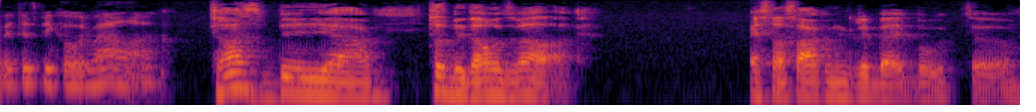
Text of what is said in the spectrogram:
vai tas bija kaut kur vēlāk? Tas bija, tas bija daudz vēlāk. Es no sākuma gribēju būt. Uh,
